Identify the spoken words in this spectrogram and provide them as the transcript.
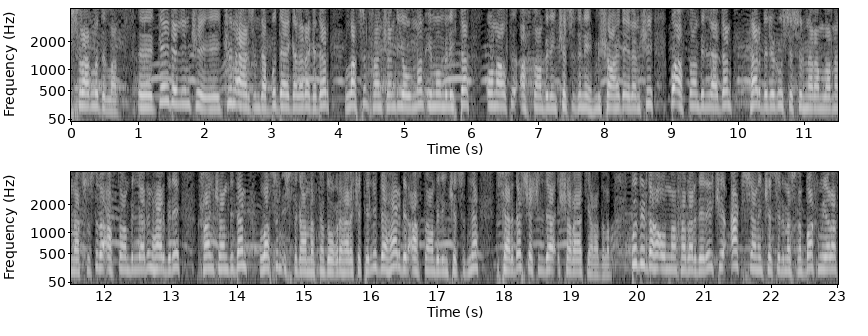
israrlıdırlar. E, qeyd edeyim ki, e, gün ərzində bu dəqiqələrə qədər Laçın Xankəndi yolundan ümumilikdə 16 avtomobilin keçidini müşahidə eləmişik. Bu avtomobillərdən hər biri Rusiya sülh məramlarına məxsusdur və avtomobillərin hər biri Xankəndidən Laçın istiqamətinə doğru hərəkət edib və hər bir avtomobilin keçidinə sərbəst şəkildə şərait yaradılıb. Bu bir daha ondan xəbər verir ki, aksiyanın keçirilməsinə baxmayaraq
